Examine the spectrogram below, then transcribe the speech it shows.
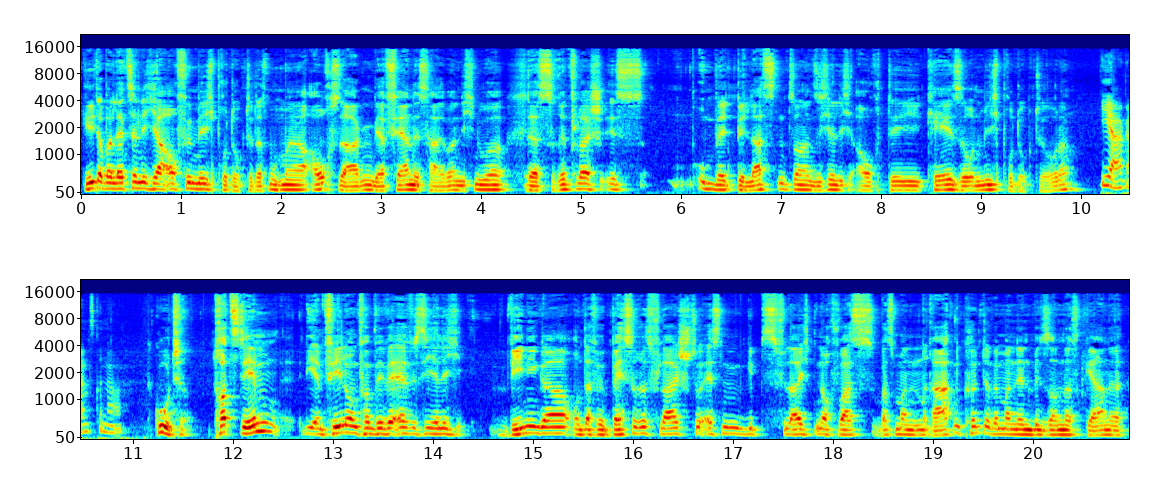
Gilt aber letztendlich ja auch für Milchprodukte. Das muss man ja auch sagen, der Fairness halber. Nicht nur das Rindfleisch ist umweltbelastend, sondern sicherlich auch die Käse- und Milchprodukte, oder? Ja, ganz genau. Gut, trotzdem, die Empfehlung vom WWF ist sicherlich weniger und dafür besseres Fleisch zu essen? Gibt es vielleicht noch was, was man raten könnte, wenn man denn besonders gerne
